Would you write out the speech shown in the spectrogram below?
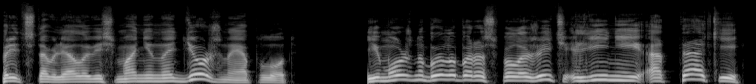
представляла весьма ненадежный оплот, и можно было бы расположить линии атаки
